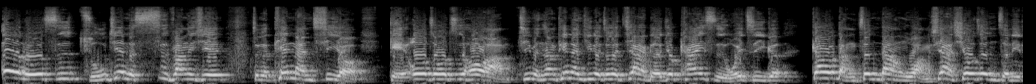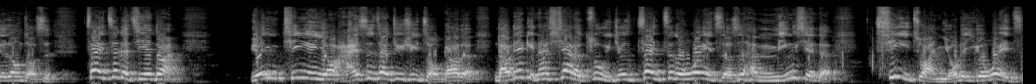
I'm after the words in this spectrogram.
俄罗斯逐渐的释放一些这个天然气哦，给欧洲之后啊，基本上天然气的这个价格就开始维持一个高档震荡往下修正整理的这种走势。在这个阶段，原轻原油还是在继续走高的。老爹给他下的注意，就是在这个位置是很明显的气转油的一个位置。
